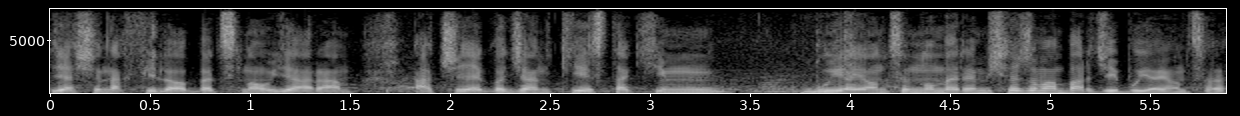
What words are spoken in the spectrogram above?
ja się na chwilę obecną jaram, a czy Jagodzianki jest takim bujającym numerem? Myślę, że mam bardziej bujające.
